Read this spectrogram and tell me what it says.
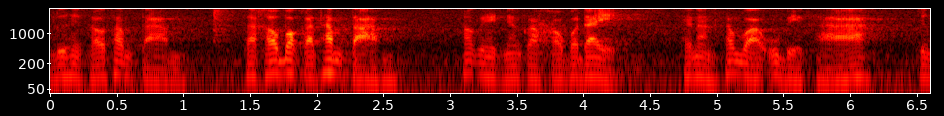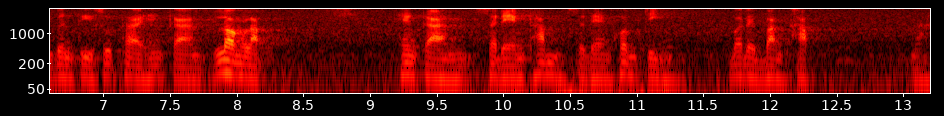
หรือให้เขาทำตาม ถ้าเขาบ่กกระทำตามเฮาก็เฮ็ดหยังกับเขาบ่ได้ฉะนั้นคำว่าอุเบกขา จึงเป็นที่สุดท้ายแห่งการรองรับแห่งการแสดงธรรมแสดงความจริงบ่ได้บังคับนะ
